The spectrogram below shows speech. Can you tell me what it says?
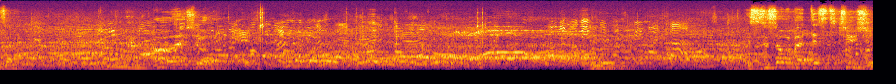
What's that? All right, sure. This is a song about destitution.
